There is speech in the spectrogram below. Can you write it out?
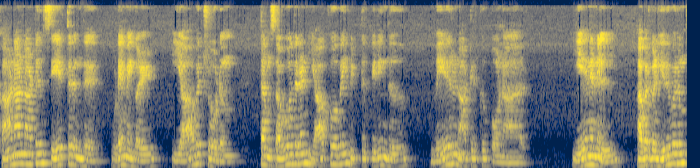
கானா நாட்டில் சேர்த்திருந்த உடைமைகள் யாவற்றோடும் தம் சகோதரன் யாக்கோபை விட்டு பிரிந்து வேறு நாட்டிற்கு போனார். ஏனெனில் அவர்கள் இருவரும்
